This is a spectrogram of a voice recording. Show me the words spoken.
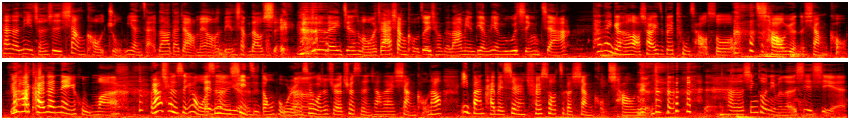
他的昵称是巷口煮面仔，不知道大家有没有联想到谁？就是那一间什么我家巷口最强的拉面店面屋新家。他那个很好笑，一直被吐槽说 超远的巷口，因为他开在内湖嘛。然后确实是因为我是戏子东湖人，所以我就觉得确实很像在巷口。然后一般台北市人却说这个巷口超远。对，好的，辛苦你们了，谢谢。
